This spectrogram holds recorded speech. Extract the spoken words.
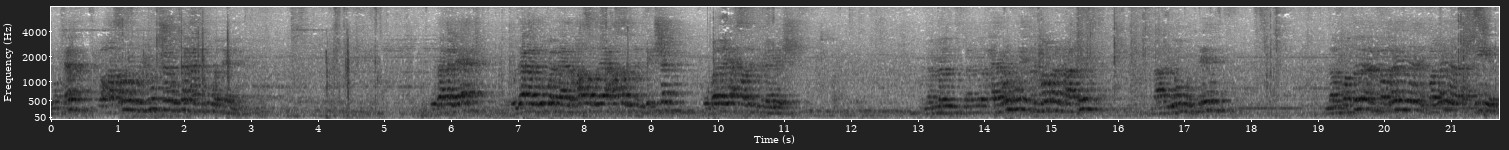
وخد وحصل له pollution ودخل جوه تاني. ودخل إيه؟ ودخل جوه تاني. حصل إيه؟ حصل infection وبدأ يحصل inflammation لما لما الحيوان وقف المره اللي بعدين بعد يوم واثنين لما طلع الفضاينه الفضاينه الأخير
